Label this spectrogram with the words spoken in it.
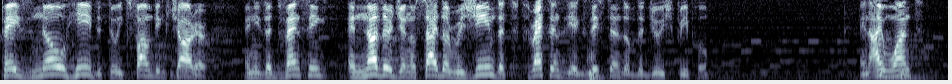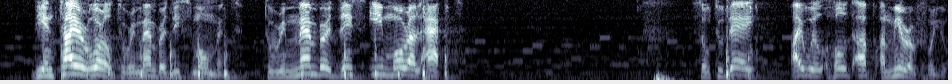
pays no heed to its founding charter and is advancing another genocidal regime that threatens the existence of the Jewish people. And I want the entire world to remember this moment, to remember this immoral act. So today, I will hold up a mirror for you.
